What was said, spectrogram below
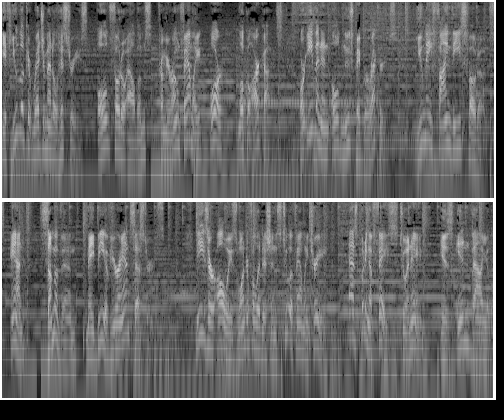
If you look at regimental histories, old photo albums from your own family or local archives, or even in old newspaper records, you may find these photos, and some of them may be of your ancestors. These are always wonderful additions to a family tree, as putting a face to a name is invaluable.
